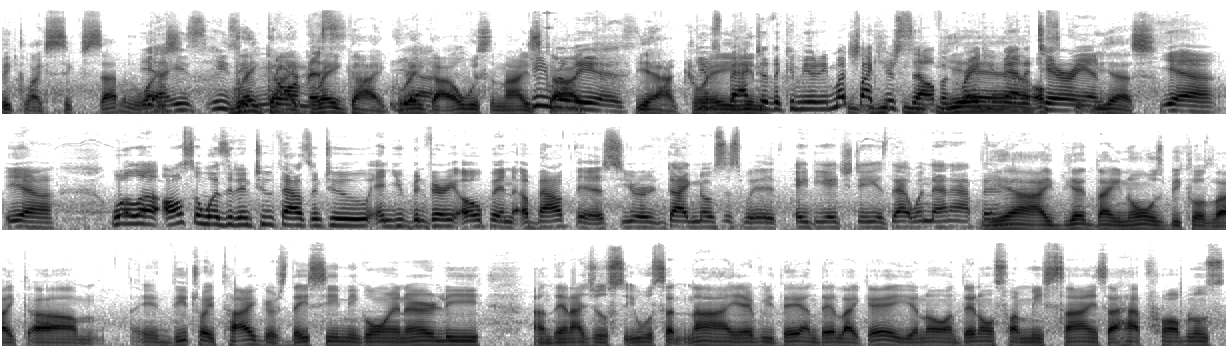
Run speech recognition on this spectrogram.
big, like six, seven. What Yeah, is- he's- he's great enormous. guy, great guy, great Yeah. guy. Always a nice He guy. really is. Yeah, great. Gives back you to the community, much like yourself, a great yeah, cour- humanitarian. yes. Yeah, yeah. Well, uh, also, was it in 2002, and you've been very open about this, your diagnosis with ADHD? Is that when that happened? Yeah, I get diagnosed because like um, Detroit Tigers, they see me going early, and then I just it was at night every day, and they're like, hey, you know, and then also I miss signs. I have problems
